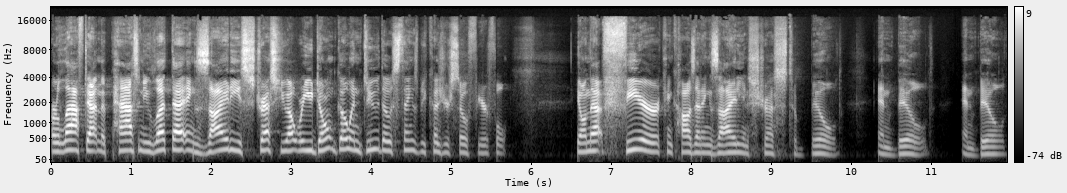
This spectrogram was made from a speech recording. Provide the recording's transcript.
or laughed at in the past and you let that anxiety stress you out where you don't go and do those things because you're so fearful. You know, and that fear can cause that anxiety and stress to build and build and build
